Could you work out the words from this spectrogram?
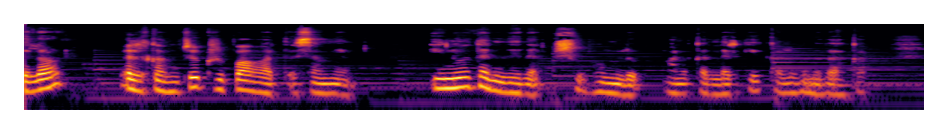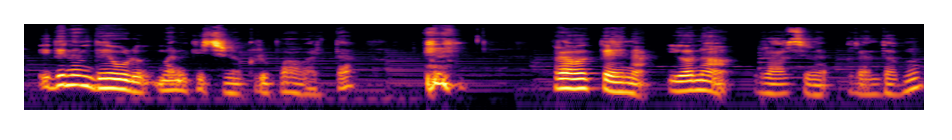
the welcome to Krupavartha సమయం. ఈ నూతన దిన శుభములు మనకందరికీ కలుగునుగాక. ఈ దినం దేవుడు మనకిచ్చిన కృపావార్త ప్రవక్త అయిన యోనా వ్రాసిన గ్రంథము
